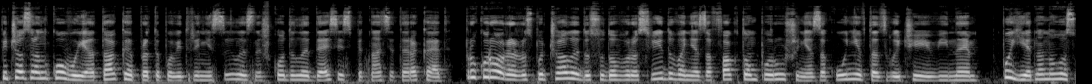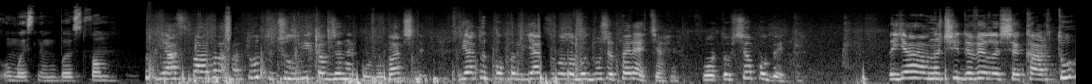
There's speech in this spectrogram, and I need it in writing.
Під час ранкової атаки протиповітряні сили знешкодили 10 з 15 ракет. Прокурори розпочали досудове розслідування за фактом порушення законів та звичаїв війни, поєднаного з умисним вбивством. Я спала, а тут чоловіка вже не було. Бачите, я тут поприв'язувала, бо дуже перетяги. От, то все побите. Я вночі дивилася карту,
